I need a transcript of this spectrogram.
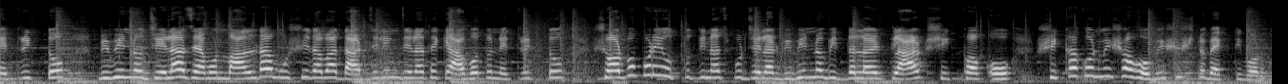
নেতৃত্ব, বিভিন্ন জেলা যেমন মালদা, মুর্শিদাবাদ, দার্জিলিং জেলা থেকে আগত নেতৃত্ব, সর্বোপরি উত্তর দিনাজপুর জেলার বিভিন্ন বিদ্যালয়ের ক্লার্ক, শিক্ষক ও শিক্ষাকর্মী সহ বিশিষ্ট ব্যক্তিবর্গ।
